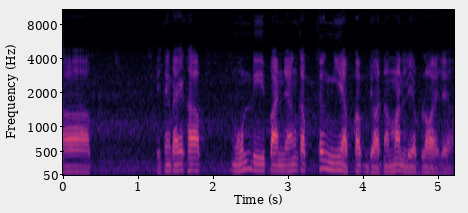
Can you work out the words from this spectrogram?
ครับเป็นจังไดครับ หมุนดีปานหยังครับซึ่งเงียบครับหยอดน้ำมันเรียบร้อยแล้ว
